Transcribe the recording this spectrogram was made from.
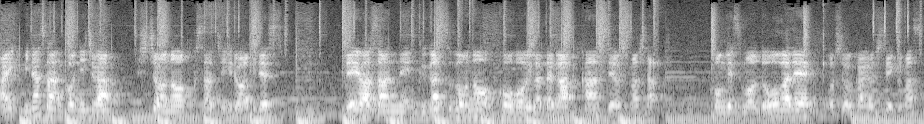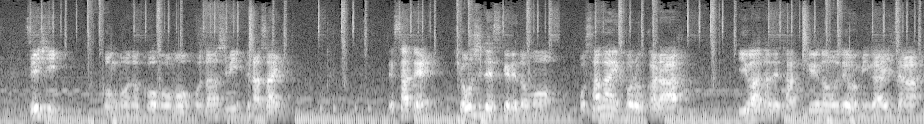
はい皆さんこんにちは。市長の草地弘明です。令和3年9月号の広報岩田が完成をしました。今月も動画でご紹介をしていきます。ぜひ今後の広報もお楽しみください。でさて表紙ですけれども幼い頃から岩田で卓球の腕を磨いた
